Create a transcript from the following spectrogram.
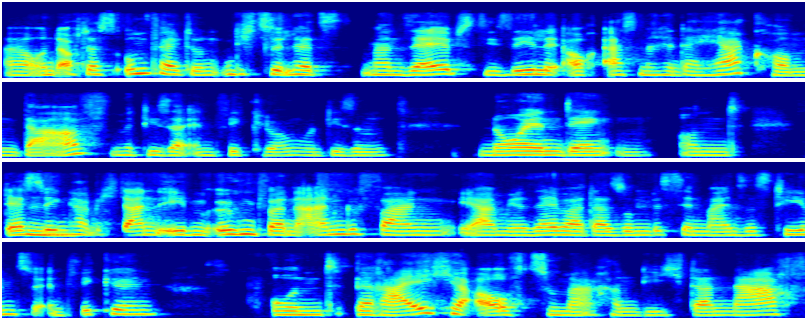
äh, und auch das Umfeld und nicht zuletzt man selbst, die Seele auch erstmal hinterherkommen darf mit dieser Entwicklung und diesem neuen Denken. Und deswegen mhm. habe ich dann eben irgendwann angefangen, ja, mir selber da so ein bisschen mein System zu entwickeln und Bereiche aufzumachen, die ich dann nach,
